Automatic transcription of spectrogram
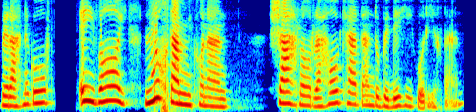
برهنه گفت ای وای لختم می‌کنند. شهر را رها کردند و به دهی گریختند.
